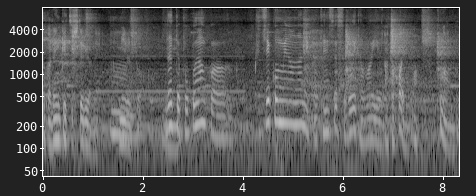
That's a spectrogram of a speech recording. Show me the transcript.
なんか連結してるよね、うん。見ると。だってここなんか口コミの何か点数すごい高いよ、あ高いあそうなんだ。うん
